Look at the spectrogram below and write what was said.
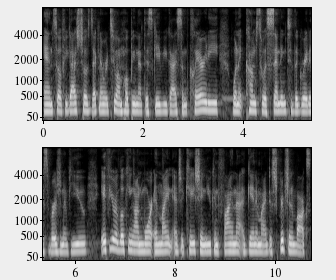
And so if you guys chose deck number two, I'm hoping that this gave you guys some clarity when it comes to ascending to the greatest version of you. If you're looking on more enlightened education, you can find that again in my description box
